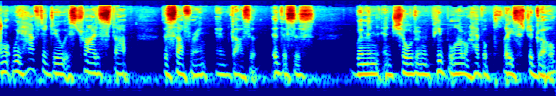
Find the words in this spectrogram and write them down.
And what we have to do is try to stop the suffering in Gaza. This is women and children, people who don't have a place to go.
